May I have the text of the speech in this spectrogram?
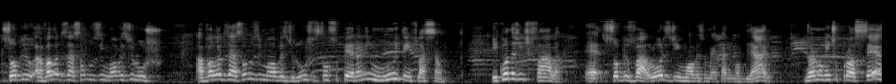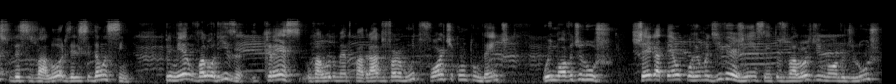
sobre a valorização dos imóveis de luxo. A valorização dos imóveis de luxo estão superando em muita inflação. E quando a gente fala é, sobre os valores de imóveis no mercado imobiliário, normalmente o processo desses valores eles se dão assim. Primeiro, valoriza e cresce o valor do metro quadrado de forma muito forte e contundente o imóvel de luxo. Chega até a ocorrer uma divergência entre os valores de imóvel de luxo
